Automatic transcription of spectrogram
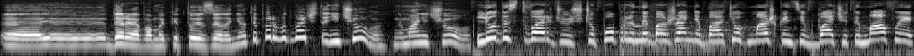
е, е, деревами, під тою зеленю. А тепер, от бачите, нічого, нема нічого. Люди стверджують, що, попри небажання багатьох мешканців бачити мафи,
